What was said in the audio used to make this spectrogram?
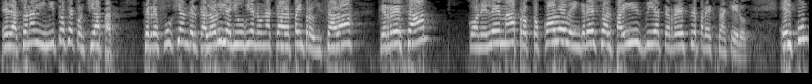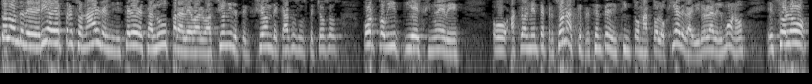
en la zona limítrofe con Chiapas. Se refugian del calor y la lluvia en una carpa improvisada que reza con el lema Protocolo de ingreso al país vía terrestre para extranjeros. El punto donde debería haber personal del Ministerio de Salud para la evaluación y detección de casos sospechosos por COVID-19 o actualmente personas que presenten sintomatología de la viruela del mono es solo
